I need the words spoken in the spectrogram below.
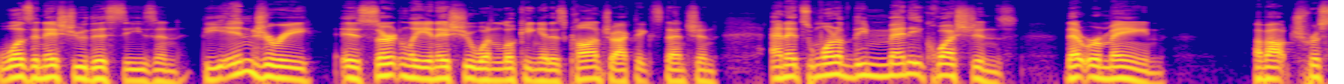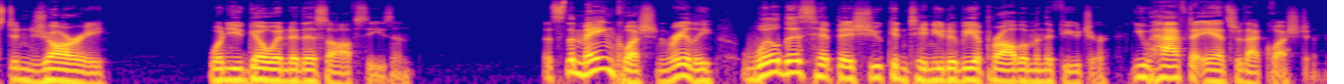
was an issue this season. The injury is certainly an issue when looking at his contract extension, and it's one of the many questions that remain about Tristan Jarry when you go into this offseason. That's the main question, really. Will this hip issue continue to be a problem in the future? You have to answer that question.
